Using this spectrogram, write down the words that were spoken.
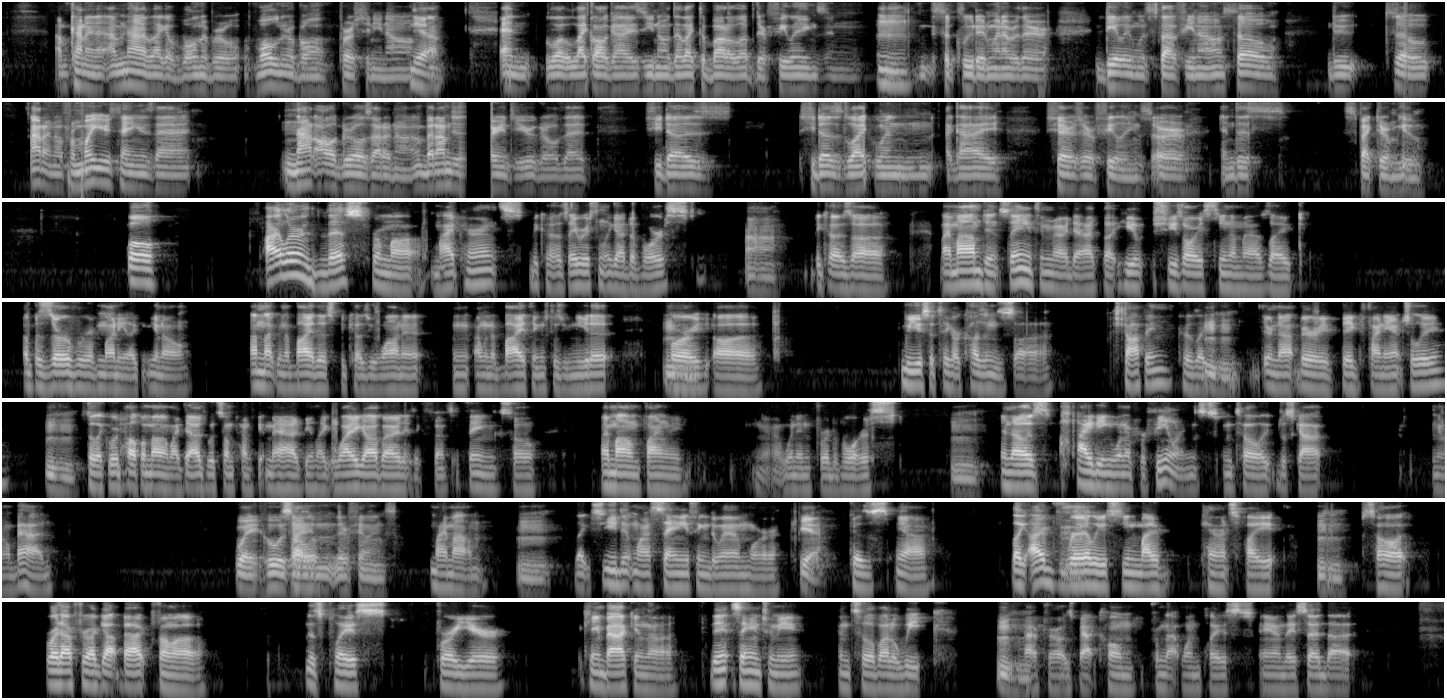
I'm kind of. I'm not like a vulnerable vulnerable person. You know. Yeah. Um, and well, like all guys, you know, they like to bottle up their feelings and Mm. secluded whenever they're dealing with stuff, you know. So, do so. I don't know. From what you're saying is that not all girls. I don't know, but I'm just comparing to your girl that she does. She does like when a guy shares her feelings, or in this spectrum, you. Well, I learned this from uh, my parents because they recently got divorced. Uh huh. Because uh, my mom didn't say anything to my dad, but he she's always seen him as like a preserver of money. Like you know, I'm not gonna buy this because you want it. I'm I'm gonna buy things because you need it. Or uh, we used to take our cousins uh, shopping because like Mhm. they're not very big financially. hmm So like we'd help them out, and my dad would sometimes get mad, being like, "Why you gotta buy these expensive things?" So my mom finally, you know, went in for a divorce, mm and that was hiding one of her feelings until it just got, you know, bad. Wait, who was So- hiding their feelings? My mom, Mm. like, she didn't want to say anything to him, or Yeah. because yeah, like I've rarely seen my parents fight. hmm So right after I got back from uh this place for a year, I came back and uh they didn't say anything to me until about a week hmm after I was back home from that one place, and they said that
